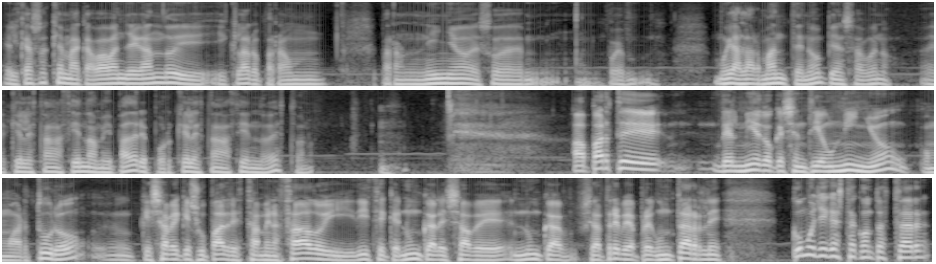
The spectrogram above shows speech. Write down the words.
el caso es que me acababan llegando y, y claro, para un, para un niño eso es pues, muy alarmante, ¿no? Piensa, bueno, eh, ¿qué le están haciendo a mi padre? ¿Por qué le están haciendo esto? ¿no? Aparte del miedo que sentía un niño, como Arturo, eh, que sabe que su padre está amenazado y dice que nunca le sabe, nunca se atreve a preguntarle, ¿cómo llegaste a contactar?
